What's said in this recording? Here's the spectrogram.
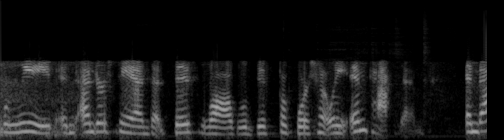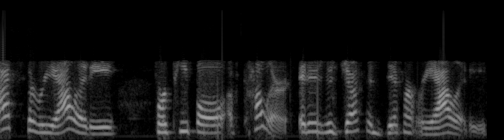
believe and understand that this law will disproportionately impact them. And that's the reality for people of color. It is just a different reality.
